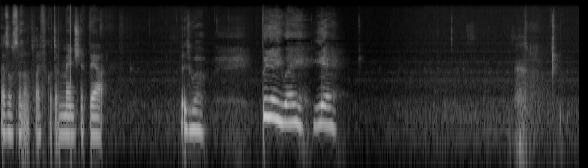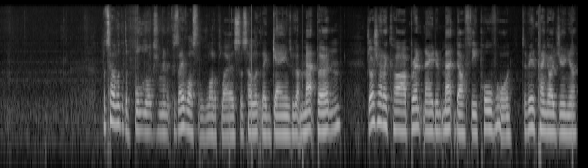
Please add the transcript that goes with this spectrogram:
that's also another player I forgot to mention about as well. But anyway, yeah. Let's have a look at the Bulldogs for a minute because they've lost a lot of players. Let's have a look at their games. We've got Matt Burton, Josh Addo-Carr, Brent Naden, Matt Duffy, Paul Vaughan, David Pango Jr.,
